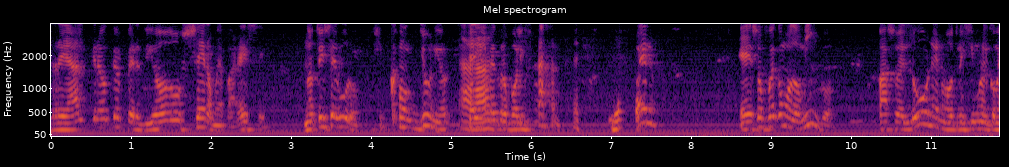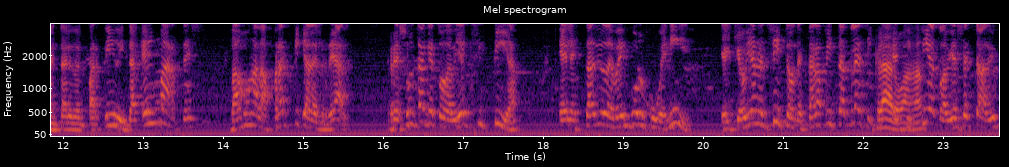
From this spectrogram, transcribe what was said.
Real creo que perdió 2-0, me parece. No estoy seguro, con Junior en el Metropolitano. Bueno, eso fue como domingo. Pasó el lunes, nosotros hicimos el comentario del partido y tal. El martes vamos a la práctica del Real. Resulta que todavía existía el estadio de béisbol juvenil, el que hoy ya no existe, donde está la pista atlética. Claro, existía todavía ese estadio.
